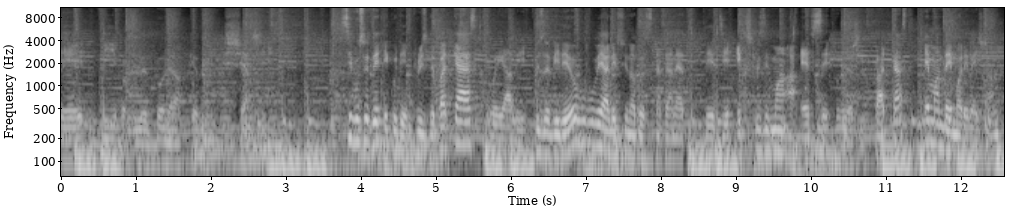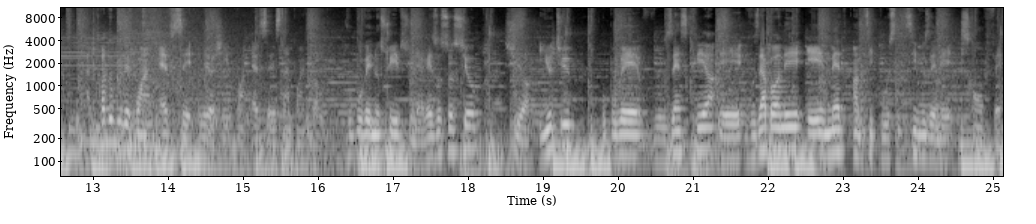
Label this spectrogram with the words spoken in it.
et vivre le bonheur que vous cherchez. Si vous souhaitez écouter plus de podcasts, regarder plus de vidéos, vous pouvez aller sur notre site internet dédié exclusivement à FC Leadership Podcast et Monday Motivation à. Vous pouvez nous suivre sur les réseaux sociaux, sur YouTube. Vous pouvez vous inscrire et vous abonner et mettre un petit pouce si vous aimez ce qu'on fait.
